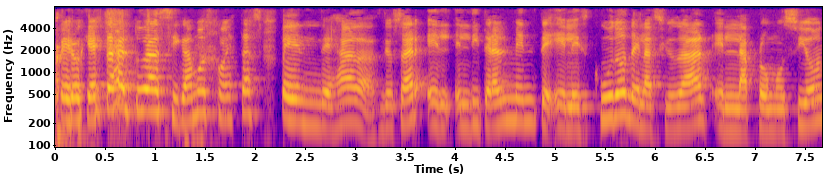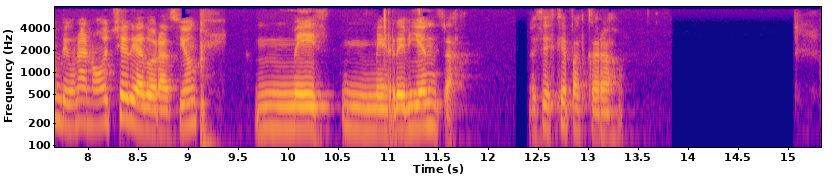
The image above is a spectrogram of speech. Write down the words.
pero que a estas alturas sigamos con estas pendejadas de usar el- literalmente el escudo de la ciudad en la promoción de una noche de adoración me, me revienta. Así es que para el carajo.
